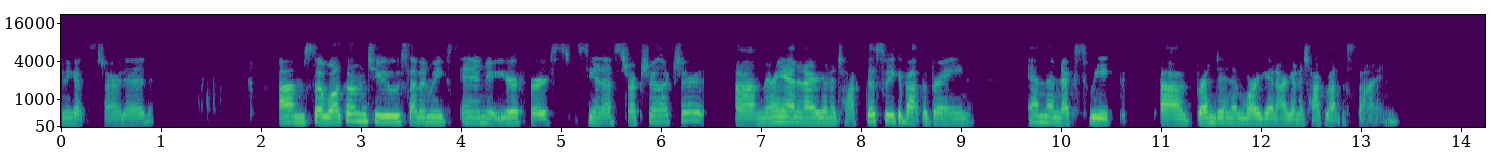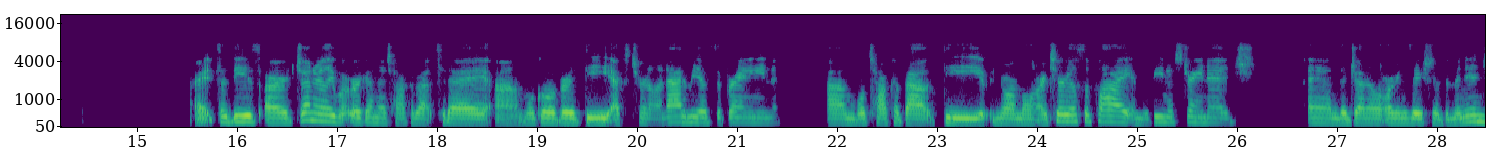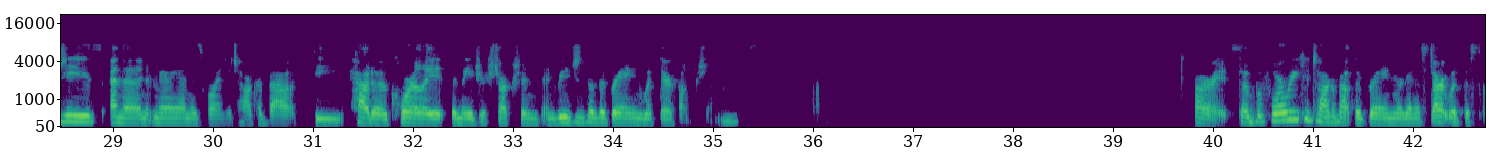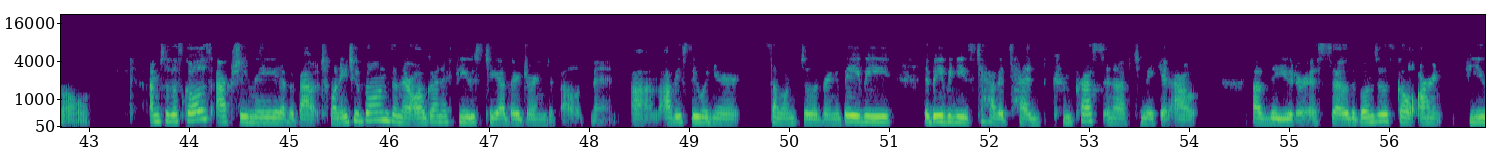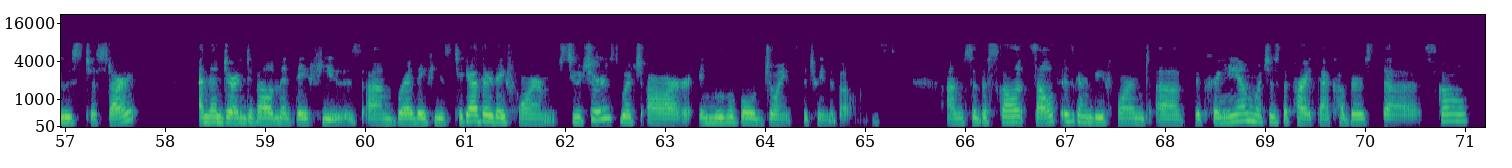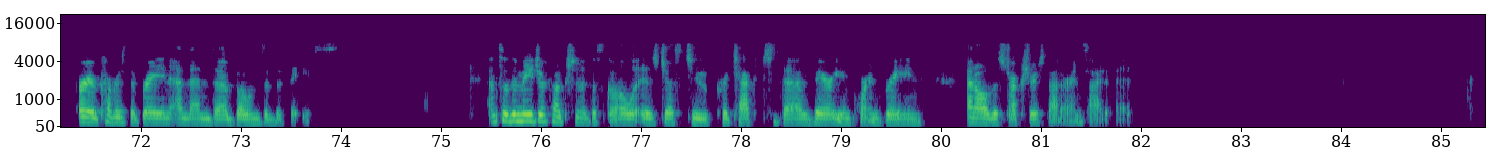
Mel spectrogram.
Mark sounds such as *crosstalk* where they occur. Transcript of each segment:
going to get started. Um, so welcome to seven weeks in your first CNS structure lecture. Uh, Marianne and I are going to talk this week about the brain, and then next week, uh, Brendan and Morgan are going to talk about the spine. All right, so these are generally what we're going to talk about today. Um, we'll go over the external anatomy of the brain. Um, we'll talk about the normal arterial supply and the venous drainage and the general organization of the meninges. And then Marianne is going to talk about the how to correlate the major structures and regions of the brain with their functions. All right, so before we can talk about the brain, we're gonna start with the skull. Um, so the skull is actually made of about 22 bones and they're all gonna fuse together during development. Um, obviously when you're someone's delivering a baby, the baby needs to have its head compressed enough to make it out of the uterus. So the bones of the skull aren't fused to start. And then during development, they fuse. Um, where they fuse together, they form sutures, which are immovable joints between the bones. Um, so the skull itself is going to be formed of the cranium, which is the part that covers the skull, or covers the brain, and then the bones of the face. And so the major function of the skull is just to protect the very important brain and all the structures that are inside of it.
